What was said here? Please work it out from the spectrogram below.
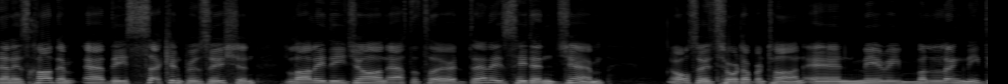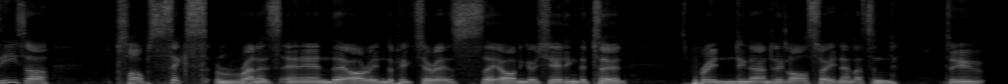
Then is Khadim at the second position. Lali Dijon at the third. Then is Hidden Gem. Also, it's Short Upper Ton and Mary Maloney. These are top six runners, and they are in the picture as they are negotiating the turn. Sprinting down to the last straight. Now, listen two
